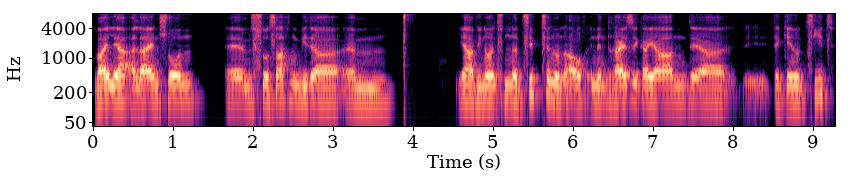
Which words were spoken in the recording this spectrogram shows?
weil ja allein schon ähm, so Sachen wie der, ähm, ja, wie 1917 und auch in den 30er Jahren der, der Genozid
